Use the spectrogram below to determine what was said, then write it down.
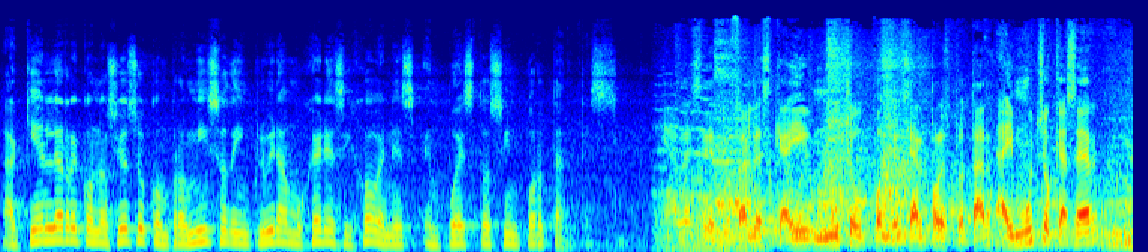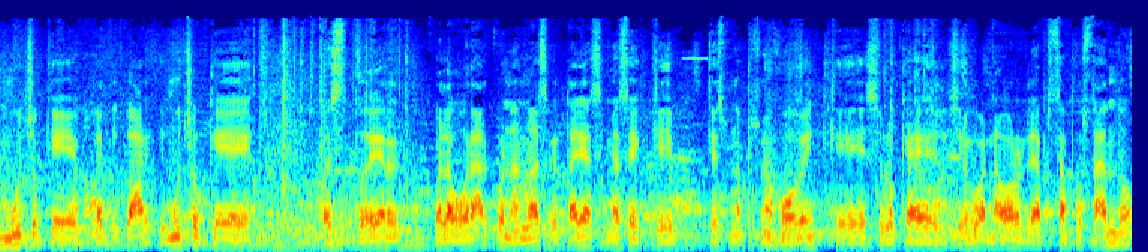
a quien le reconoció su compromiso de incluir a mujeres y jóvenes en puestos importantes y demostrarles que hay mucho potencial por explotar. Hay mucho que hacer, mucho que platicar y mucho que pues, poder colaborar con la nueva secretaria. Se me hace que, que, es una persona joven, que es lo que el señor gobernador le está apostando.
